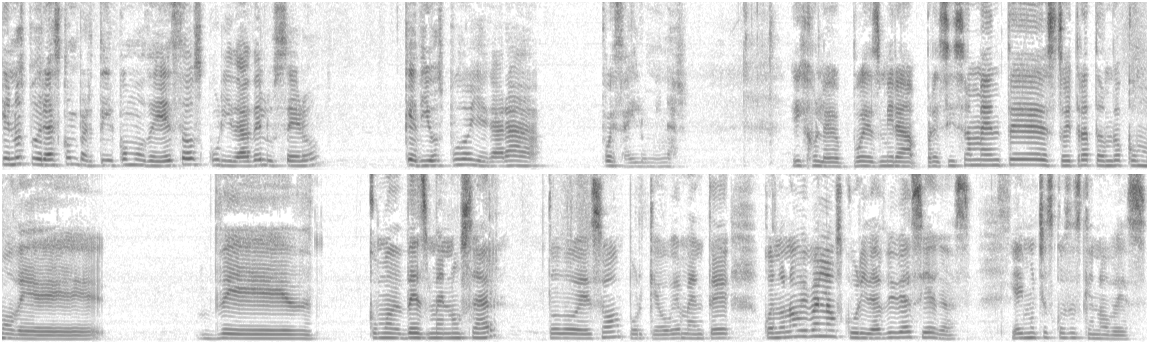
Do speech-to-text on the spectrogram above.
¿qué nos podrías compartir como de esa oscuridad de lucero que Dios pudo llegar a, pues, a iluminar? Híjole, pues mira, precisamente estoy tratando como de, de, como desmenuzar todo eso, porque obviamente cuando uno vive en la oscuridad vive a ciegas y hay muchas cosas que no ves.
